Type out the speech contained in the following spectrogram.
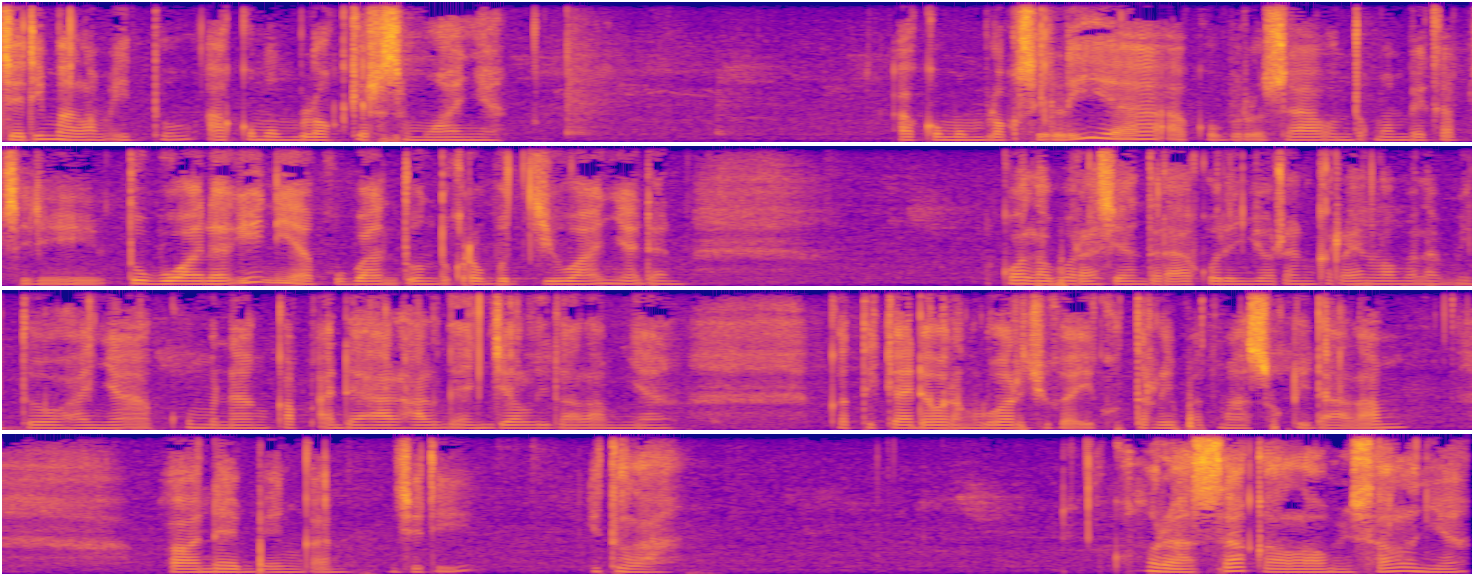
Jadi malam itu aku memblokir semuanya aku memblok si Lia, aku berusaha untuk membackup si tubuh anak ini, aku bantu untuk rebut jiwanya dan kolaborasi antara aku dan Jordan keren loh malam itu. Hanya aku menangkap ada hal-hal ganjal di dalamnya. Ketika ada orang luar juga ikut terlibat masuk di dalam uh, nebeng kan. Jadi itulah. Aku merasa kalau misalnya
